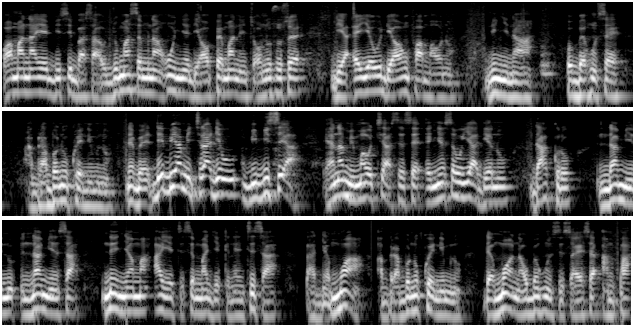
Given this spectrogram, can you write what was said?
wama no ayɛ bi si basa odwumasɛm no a wonyɛ deɛ ɔpɛ ma no nti ɔno nso sɛ deɛ ɛyɛ wo deɛ ɔmfa mma wo no ne nyinaa wobɛhu sɛ Abrabɔ no kɔ anim no, na ɛbɛyɛ da biara mekyerɛ adeɛ biribi sei a, ɛyɛ a na mema wote aseɛ sɛ ɛnyɛ sɛ woyɛ adeɛ no da koro, nna mmienu, nna mmiɛnsa na nneɛma ayɛ te sɛ magic no, ɛnte saa. But the more a abrabɔ no kɔ anim no, the more na wobɛhu nsesaeɛ sɛ ampa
